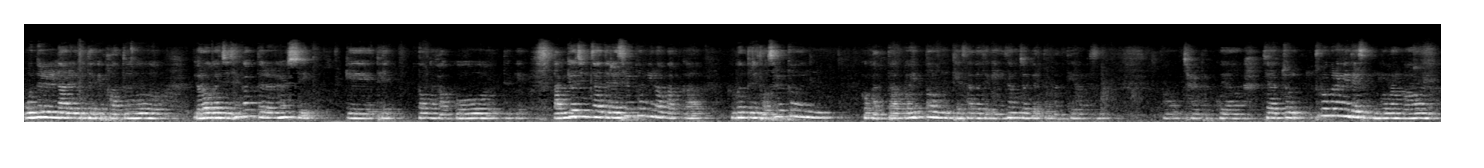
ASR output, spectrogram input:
오늘날에도 되게 봐도 여러 가지 생각들을 할 수 있게 됐던 것 같고 되게 남겨진 자들의 슬픔이라고 아까 그분들이 더 슬픈 것 같다고 했던 대사가 되게 인상적이었던 것 같아요. 그래서 어, 잘 봤고요. 제가 좀 프로그램에 대해서 궁금한 건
